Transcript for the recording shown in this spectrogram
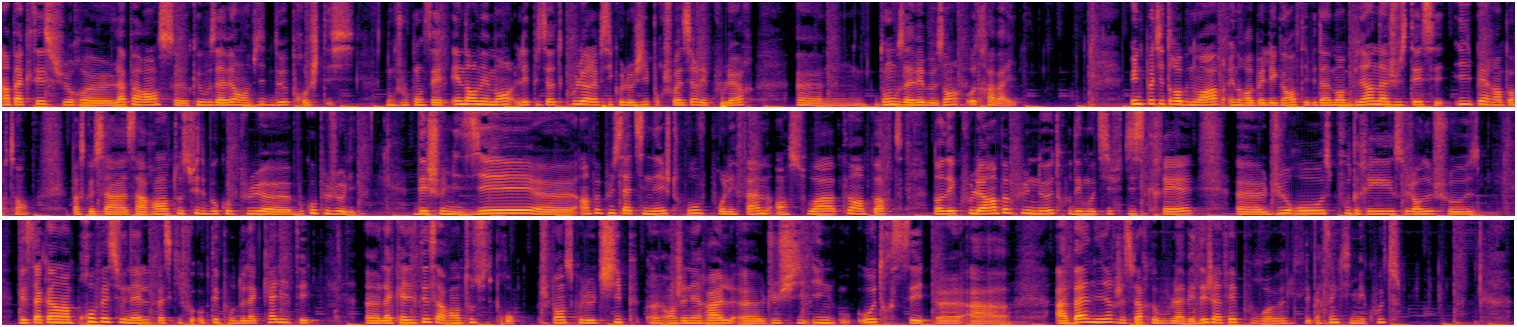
impacter sur l'apparence que vous avez envie de projeter. Donc je vous conseille énormément l'épisode couleurs et psychologie pour choisir les couleurs dont vous avez besoin au travail. Une petite robe noire, une robe élégante, évidemment bien ajustée, c'est hyper important parce que ça, ça rend tout de suite beaucoup plus, euh, beaucoup plus joli. Des chemisiers, euh, un peu plus satinés, je trouve, pour les femmes en soie, peu importe, dans des couleurs un peu plus neutres ou des motifs discrets, euh, du rose, poudré, ce genre de choses. Des sacs à main professionnels parce qu'il faut opter pour de la qualité. la qualité, ça rend tout de suite pro. Je pense que le cheap, en général, du Shein ou autre, c'est à, bannir. J'espère que vous l'avez déjà fait pour les personnes qui m'écoutent.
